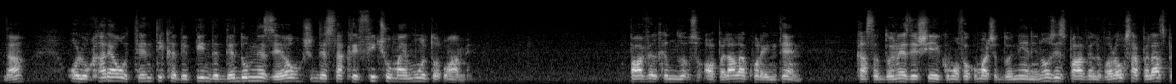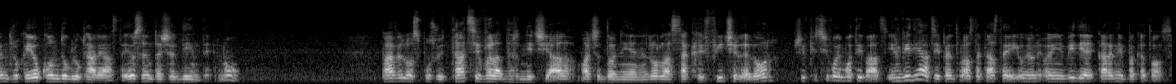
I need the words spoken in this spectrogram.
Da? O lucrare autentică depinde de Dumnezeu și de sacrificiul mai multor oameni. Pavel când a apelat la Corinteni ca să doneze și ei cum au făcut macedonienii, nu a zis Pavel, vă rog să apelați pentru că eu conduc lucrarea asta, eu sunt președinte. Nu. Pavel a spus, uitați-vă la dărnicia macedonienilor, la sacrificiile lor și fiți și voi motivați. Invidiați pentru asta, că asta e o, o invidie care nu e păcătoasă.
